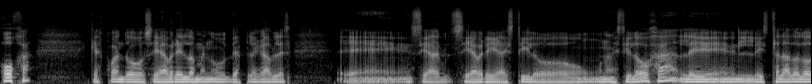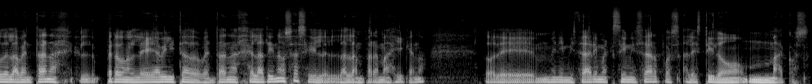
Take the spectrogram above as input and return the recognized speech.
hoja, que es cuando se abren los menús desplegables eh, se, abre a estilo, un estilo hoja. Le, he instalado lo de la ventana, perdón, le he habilitado ventanas gelatinosas y la, lámpara mágica, ¿no? Lo de minimizar y maximizar, pues al estilo MacOS.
